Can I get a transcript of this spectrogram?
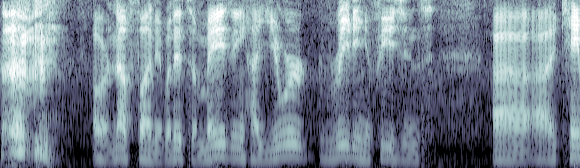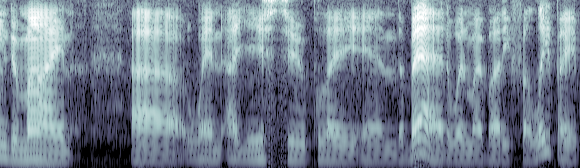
or not funny, but it's amazing how you were reading Ephesians. Uh, I came to mind uh, when I used to play in the band with my buddy Felipe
